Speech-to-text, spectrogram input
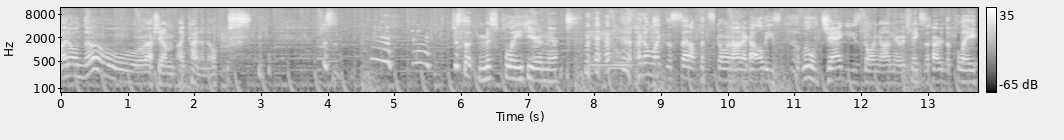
I don't know. Actually, I'm, I kind of know. just, just a misplay here and there. I don't like the setup that's going on. I got all these little jaggies going on there, which makes it hard to play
